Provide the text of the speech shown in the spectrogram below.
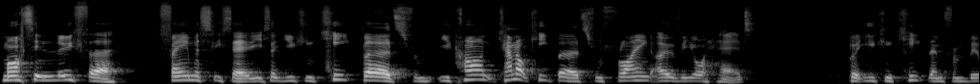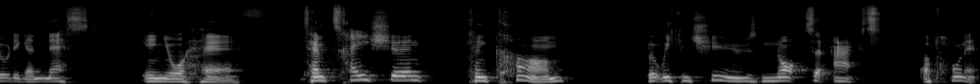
Martin Luther famously said, he said, you can keep birds from, you can't, cannot keep birds from flying over your head, but you can keep them from building a nest in your hair. Temptation can come, but we can choose not to act upon it.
